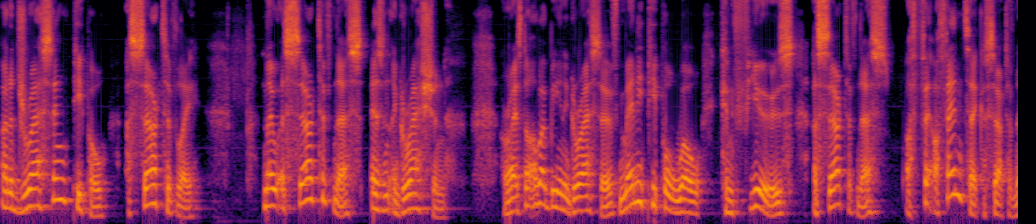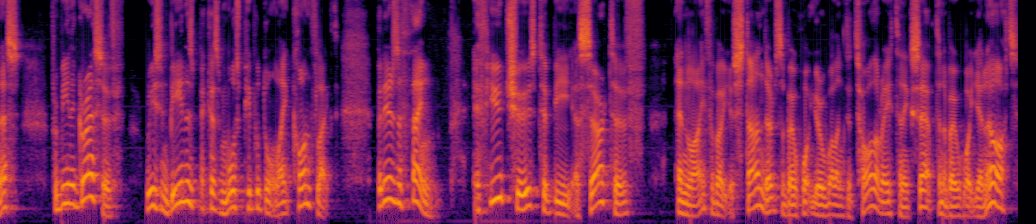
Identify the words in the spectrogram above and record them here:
at addressing people assertively. Now, assertiveness isn't aggression. All right, it's not about being aggressive. Many people will confuse assertiveness, authentic assertiveness, for being aggressive. Reason being is because most people don't like conflict. But here's the thing: if you choose to be assertive in life about your standards, about what you're willing to tolerate and accept, and about what you're not,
